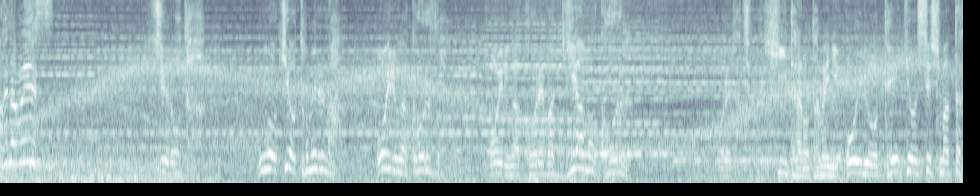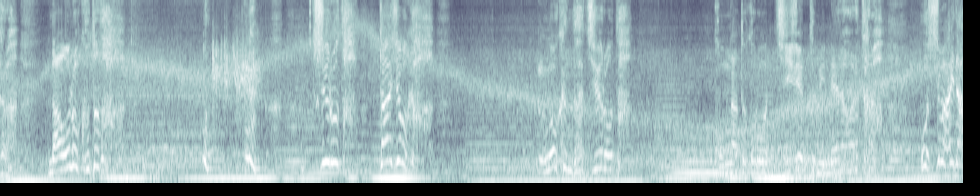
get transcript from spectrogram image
マグナムエース。ジュロータ動きを止めるな。オイルが凍るぞ。オイルが凍ればギアも凍る。俺たちはヒーターのためにオイルを提供してしまったからなおのことだ。ジュロータ大丈夫か？動くんだジュロータ。こんなところを GZ に狙われたらおしまいだ。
